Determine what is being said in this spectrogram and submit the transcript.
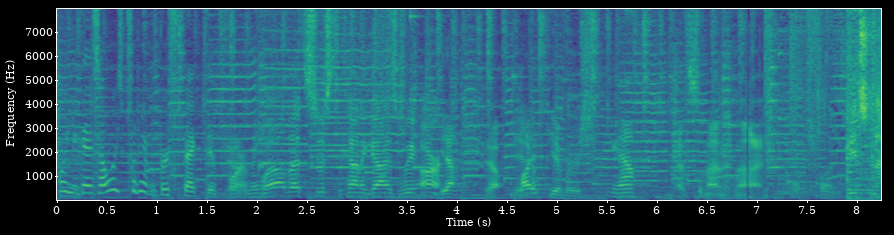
Well, you guys always put it in perspective for me. Well, that's just the kind of guys we are. Yeah. Yep. Life givers. Yeah. That's the nine at nine. That's fun. It's nine.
